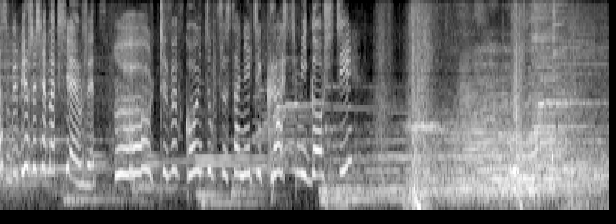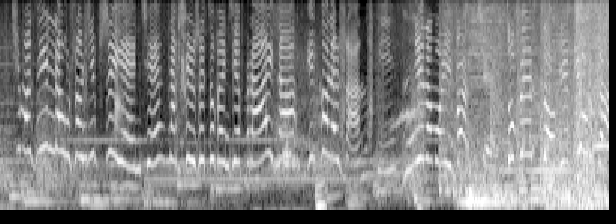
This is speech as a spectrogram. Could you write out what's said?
Zaraz wybierze się na księżyc. czy wy w końcu przestaniecie kraść mi gości? Ćmazilla urządzi przyjęcie. Na księżycu będzie frajda i koleżanki. Nie na mojej warcie! To bez sobie piórka!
